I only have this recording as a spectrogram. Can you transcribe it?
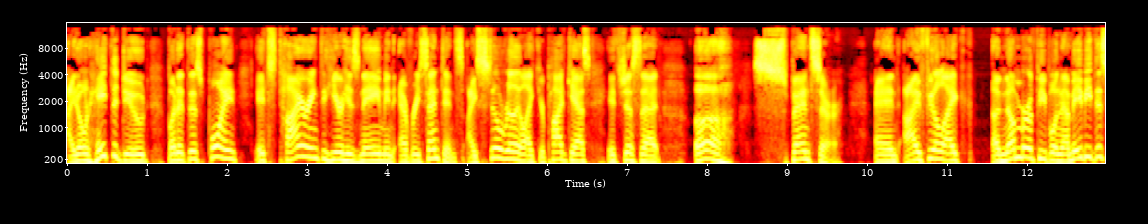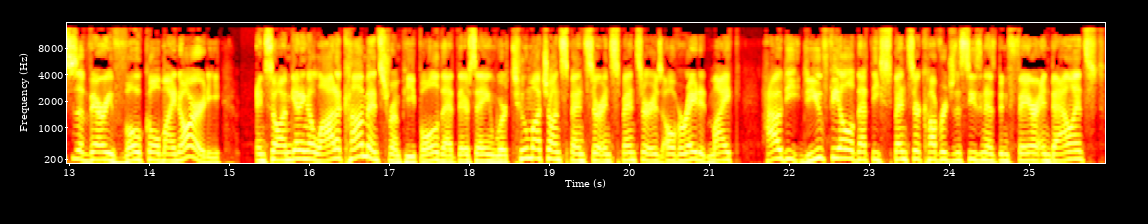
I don't hate the dude, but at this point, it's tiring to hear his name in every sentence. I still really like your podcast. It's just that, ugh, Spencer. And I feel like a number of people now, maybe this is a very vocal minority. And so I'm getting a lot of comments from people that they're saying we're too much on Spencer and Spencer is overrated. Mike, how do you, do you feel that the Spencer coverage this season has been fair and balanced?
